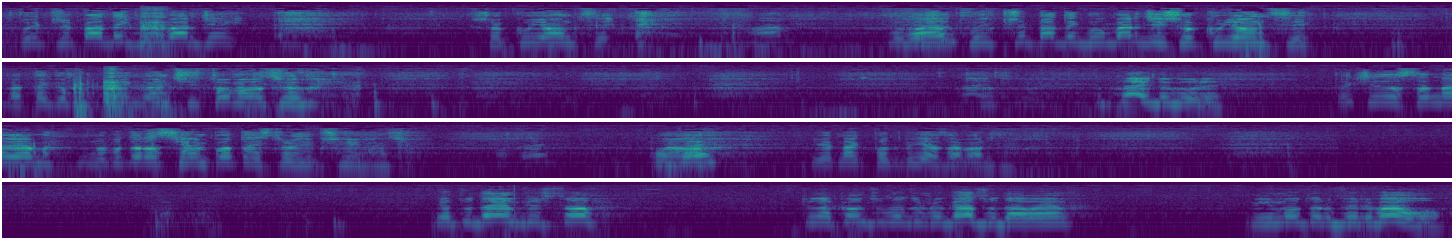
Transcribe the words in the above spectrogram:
Twój przypadek był bardziej szokujący. Mówię, że twój przypadek był bardziej szokujący. Dlatego pobiegłem ci z pomocą. To pchaj do góry. Tak się zastanawiam, no bo teraz chciałem po tej stronie przejechać. Potem? No, jednak podbija za bardzo. Ja tu dałem, wiesz co? Tu na końcu za dużo gazu dałem. Mi motor wyrwało.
